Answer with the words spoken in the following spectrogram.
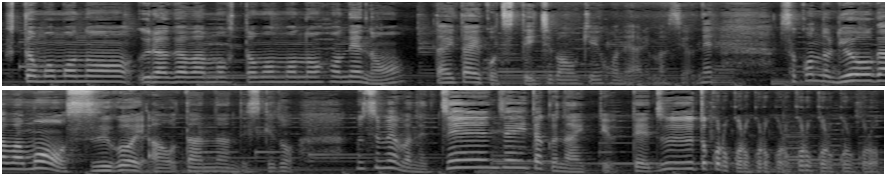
太ももの裏側も太ももの骨の大腿骨って一番大きい骨ありますよね。そこの両側もすごい青タンなんですけど娘はね全然痛くないって言ってずっとコロコロコロコロコロコロコロコロ。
